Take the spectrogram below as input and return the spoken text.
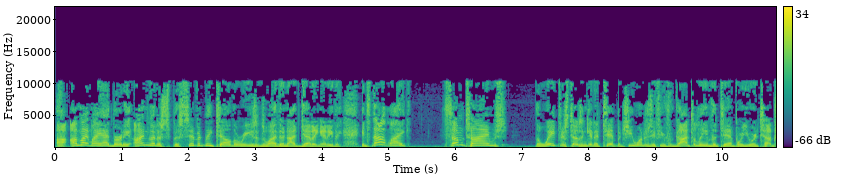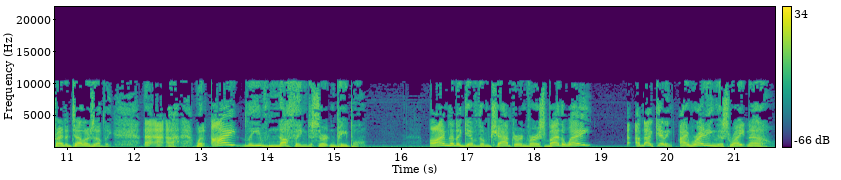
Uh, unlike my ad, Bernie, I'm going to specifically tell the reasons why they're not getting anything. It's not like sometimes the waitress doesn't get a tip, and she wonders if you forgot to leave the tip or you were trying to tell her something. Uh, uh, uh. When I leave nothing to certain people, I'm going to give them chapter and verse. By the way, I'm not kidding. I'm writing this right now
